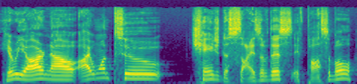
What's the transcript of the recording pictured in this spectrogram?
Here we are. Now I want to change the size of this if possible.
